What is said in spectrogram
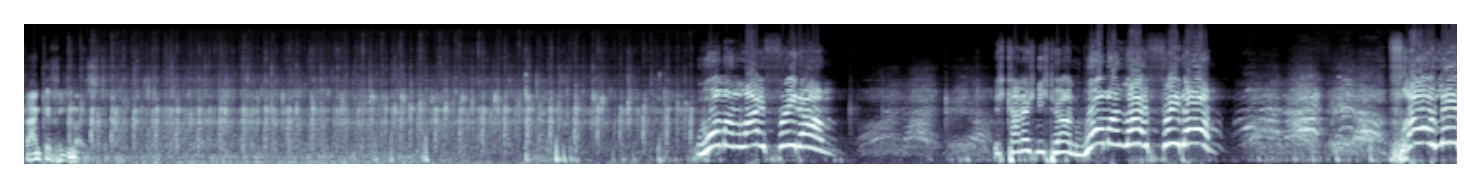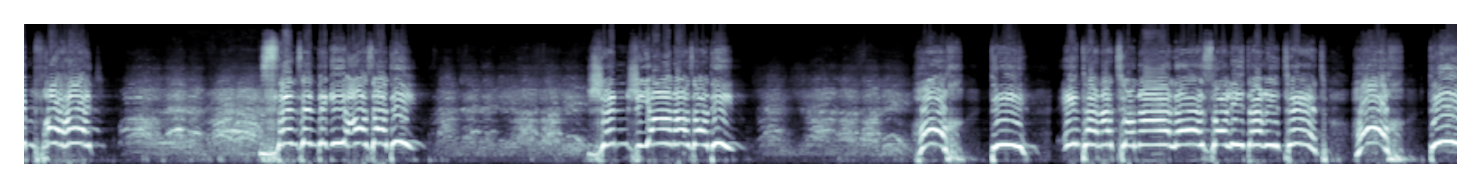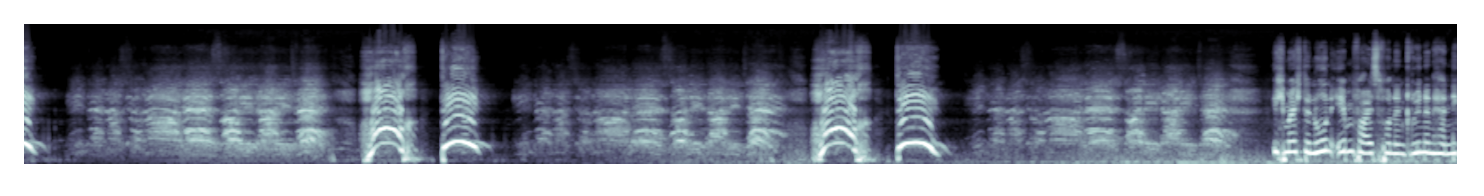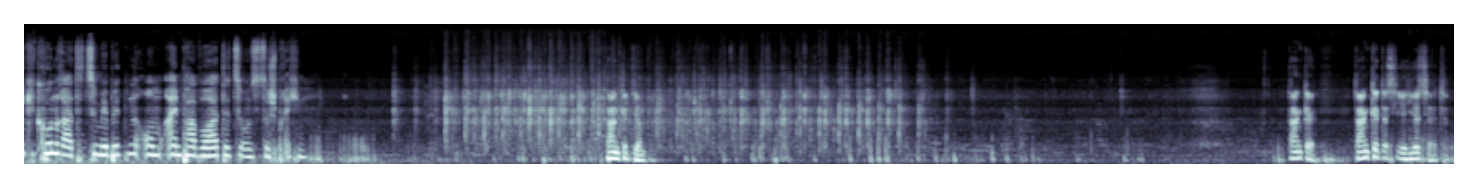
Danke vielmals. Woman Life Freedom! Ich kann euch nicht hören. Woman Life Freedom! Frau Leben Freiheit! Zenzendegi Azadi! Jinjian Azadi! Hoch die internationale Solidarität! Hoch die Hoch die internationale Solidarität! Hoch die internationale Solidarität! Ich möchte nun ebenfalls von den Grünen Herrn Nick Kunrad zu mir bitten, um ein paar Worte zu uns zu sprechen. Danke dir. Danke. Danke, dass ihr hier seid.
